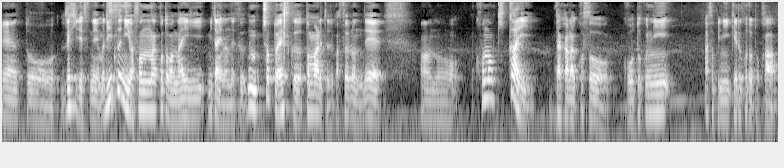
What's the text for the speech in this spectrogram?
えっ、ー、と、ぜひですね、まあ、ディズニーはそんなことはないみたいなんです。でもちょっと安く泊まれたりとかするんで、あの、この機会だからこそ、こうお得に遊びに行けることとか、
